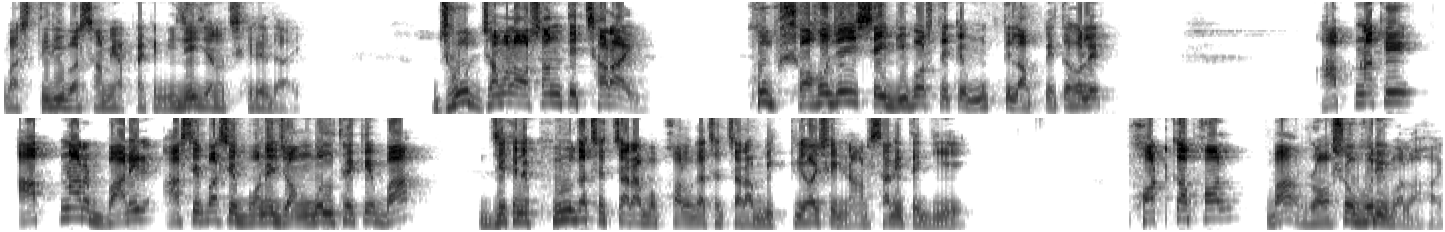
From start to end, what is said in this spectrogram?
বা স্ত্রী বা স্বামী আপনাকে নিজেই যেন ছেড়ে দেয়। ঝুট ঝামেলা, অশান্তি ছাড়াই খুব সহজেই সেই ডিভোর্স থেকে মুক্তি লাভ পেতে হলে আপনাকে আপনার বাড়ির আশেপাশে বনে জঙ্গল থেকে বা যেখানে ফুল গাছের চারা বা ফল গাছের চারা বিক্রি হয় সেই নার্সারিতে গিয়ে ফটকা ফল বা রসভরি বলা হয়।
